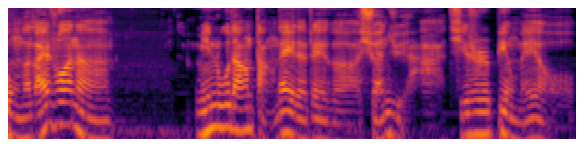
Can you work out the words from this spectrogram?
总的来说呢，民主党党内的这个选举啊，其实并没有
